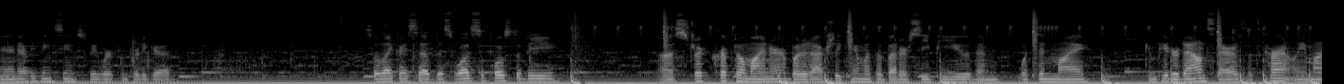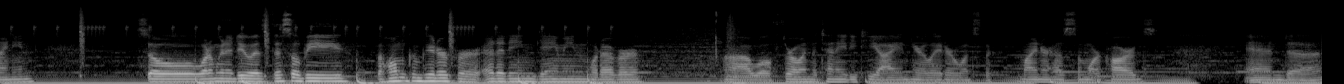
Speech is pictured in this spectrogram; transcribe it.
and everything seems to be working pretty good. So like I said, this was supposed to be a strict crypto miner, but it actually came with a better CPU than what's in my computer downstairs that's currently mining. So what I'm gonna do is this will be the home computer for editing, gaming, whatever. Uh, we'll throw in the 1080 Ti in here later once the miner has some more cards. And uh,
